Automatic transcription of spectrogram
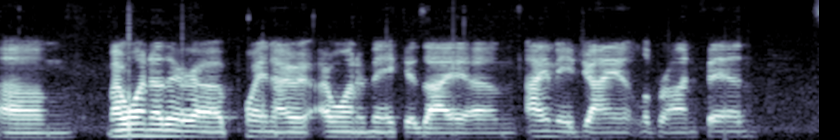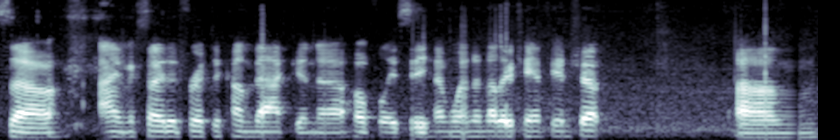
Um, my one other uh, point I, I want to make is I um, I'm a giant LeBron fan, so I'm excited for it to come back and uh, hopefully see him win another championship. Um,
